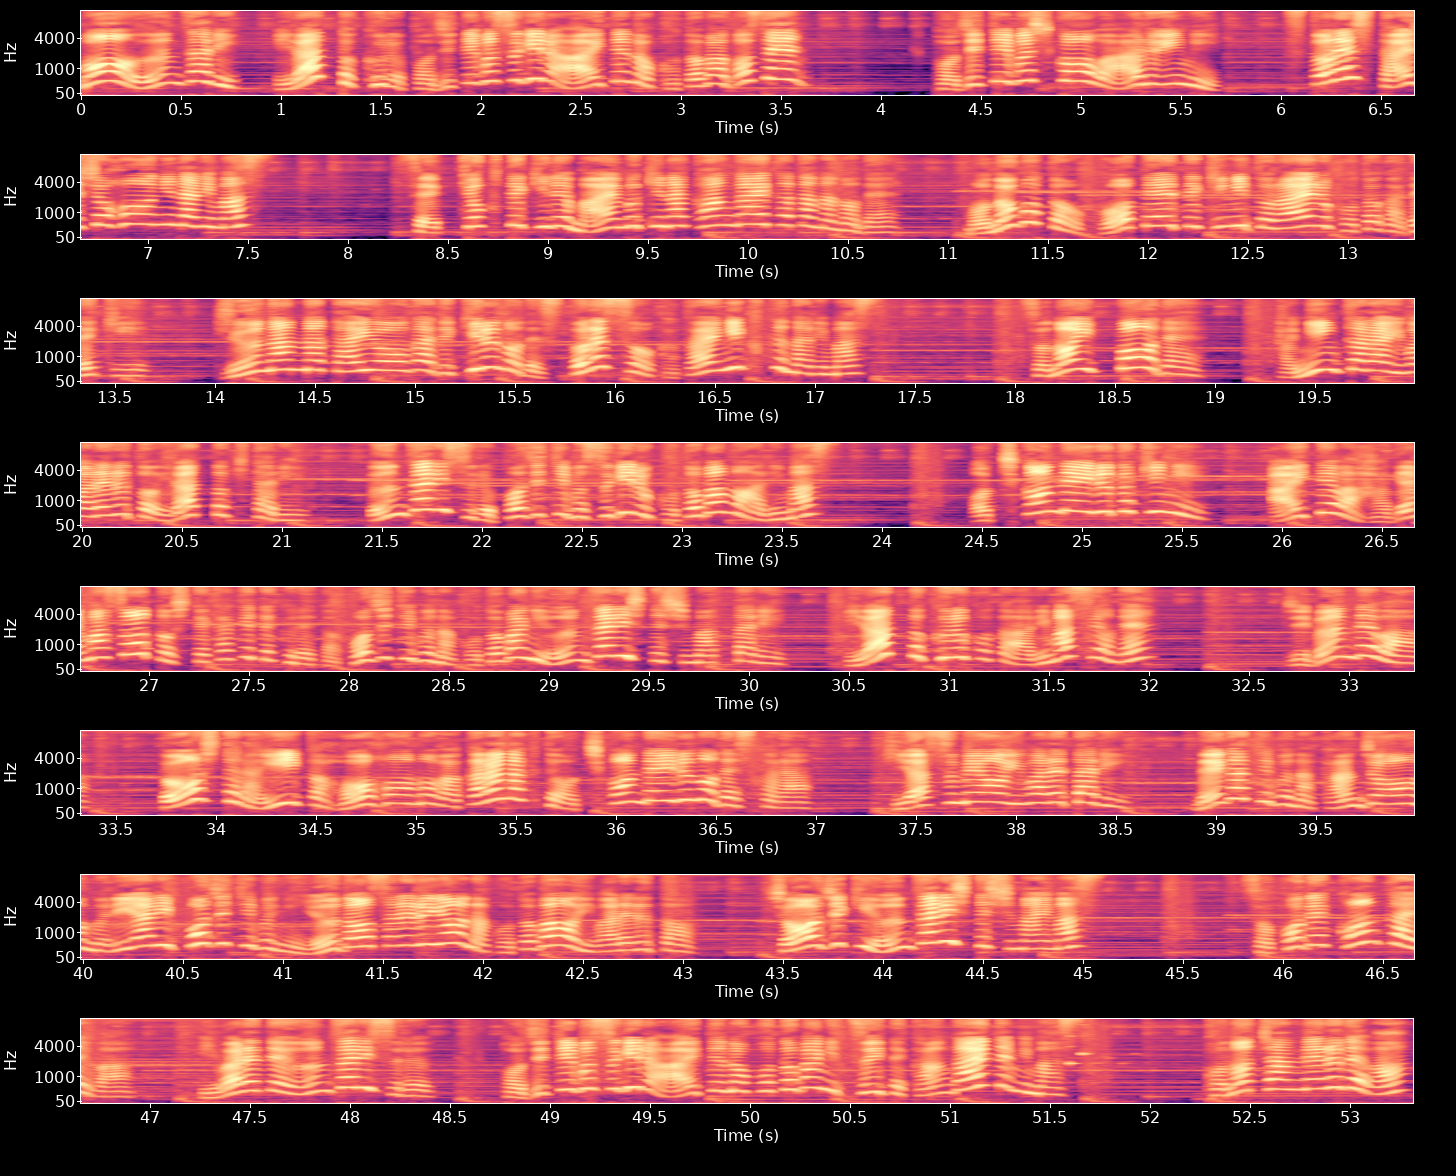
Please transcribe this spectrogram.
もううんざり、イラッとくるポジティブすぎる相手の言葉5選。ポジティブ思考はある意味、ストレス対処法になります。積極的で前向きな考え方なので、物事を肯定的に捉えることができ、柔軟な対応ができるのでストレスを抱えにくくなります。その一方で、他人から言われるとイラッときたり、うんざりするポジティブすぎる言葉もあります。落ち込んでいる時に、相手は励まそうとしてかけてくれたポジティブな言葉にうんざりしてしまったり、イラッとくることありますよね。自分では、どうしたらいいか方法もわからなくて落ち込んでいるのですから、気休めを言われたり、ネガティブな感情を無理やりポジティブに誘導されるような言葉を言われると、正直うんざりしてしまいます。そこで今回は、言われてうんざりする、ポジティブすぎる相手の言葉について考えてみます。このチャンネルでは、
